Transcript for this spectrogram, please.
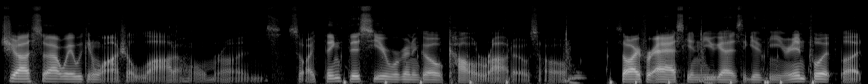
just so that way we can watch a lot of home runs. So I think this year we're going to go Colorado. So sorry for asking you guys to give me your input, but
